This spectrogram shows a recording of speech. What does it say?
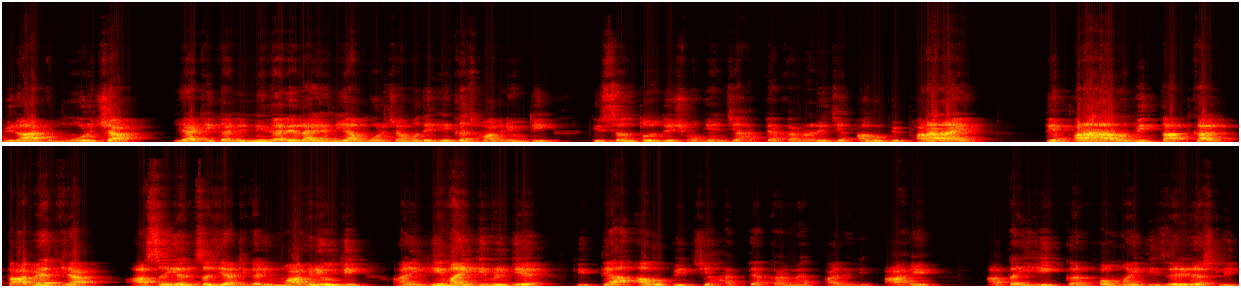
विराट मोर्चा या ठिकाणी निघालेला आहे आणि या मोर्चामध्ये एकच मागणी होती की संतोष देशमुख यांची हत्या करणारे जे आरोपी फरार आहेत ते फरार आरोपी तात्काळ ताब्यात घ्या असं यांचं या ठिकाणी मागणी होती. आणि ही माहिती मिळते की त्या आरोपींची हत्या करण्यात आलेली आहे. आता ही कन्फर्म माहिती जरी नसली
